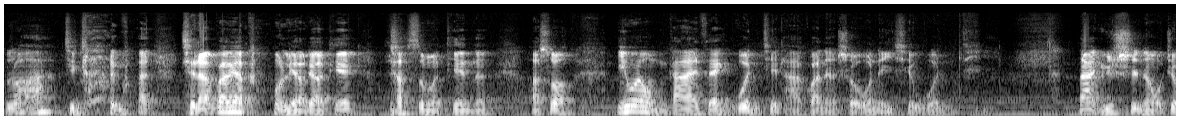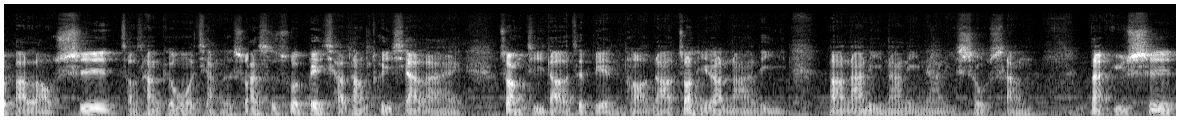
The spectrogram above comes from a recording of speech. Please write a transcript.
我说啊，检察官，检察官要跟我聊聊天，聊什么天呢？他说，因为我们刚才在问检察官的时候问了一些问题，那于是呢，我就把老师早上跟我讲的说，他是说被桥上推下来，撞击到这边哈，然后撞击到哪里，然后哪里哪里哪里受伤。那于是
